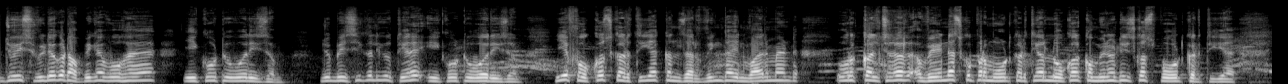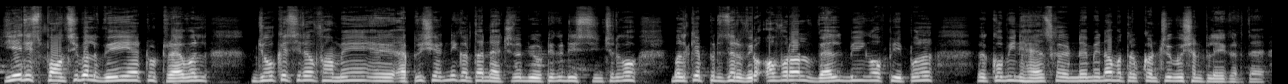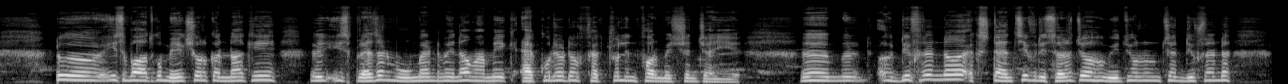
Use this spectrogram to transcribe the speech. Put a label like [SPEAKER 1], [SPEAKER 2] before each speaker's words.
[SPEAKER 1] जो इस वीडियो का टॉपिक है, वो है इको टूरिज़म जो बेसिकली होती है ना इको टूरिज़म ये फोकस करती है कंजर्विंग द इन्वायरमेंट और कल्चरल अवेयरनेस को प्रमोट करती है और लोकल कम्युनिटीज़ को सपोर्ट करती है। ये रिस्पॉन्सिबल वे है टू ट्रैवल जो कि सिर्फ़ हमें अप्रिशिएट नहीं करता नेचुरल ब्यूटी के डिस्टिंक्शन को, बल्कि preserve overall well being of people को भी इन्हेंस करने में ना मतलब कंट्रीब्यूशन प्ले करता है। तो इस बात को मेक श्योर sure करना कि इस प्रेजेंट मूवमेंट में ना हमें एक एक्यूरेट और फैक्चुअल इंफॉर्मेशन चाहिए। डिफरेंट एक्सटेंसिव रिसर्च हुई थी और उनसे डिफरेंट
